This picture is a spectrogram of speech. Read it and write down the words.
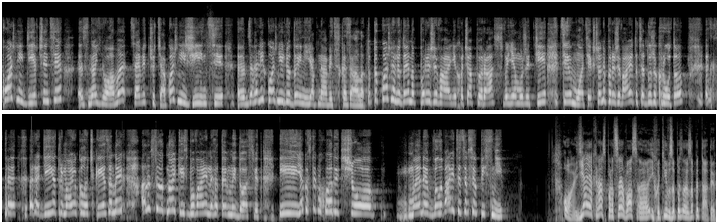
кожній дівчинці знайоме це відчуття, кожній жінці, взагалі кожній людині, я б навіть сказала. Тобто кожна людина переживає хоча б раз в своєму житті ці емоції. Якщо не переживає, то це дуже круто. Радію, тримаю кулачки за них, але все одно якийсь буває негативний досвід. І якось так виходить, що в мене виливається це все в пісні. О, я якраз про це вас е, і хотів запи- запитати.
